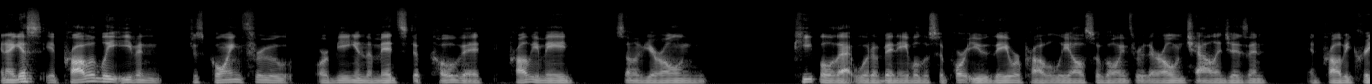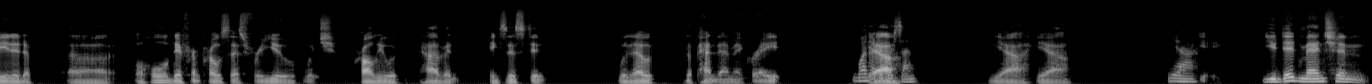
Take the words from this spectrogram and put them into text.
and I guess it probably even just going through or being in the midst of COVID probably made some of your own people that would have been able to support you. They were probably also going through their own challenges and and probably created a uh, a whole different process for you, which probably would haven't existed without the pandemic, right? One hundred percent. Yeah, yeah, yeah. You did mention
